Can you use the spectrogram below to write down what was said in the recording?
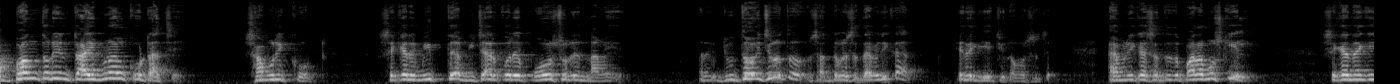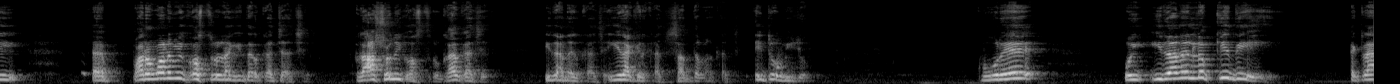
আভ্যন্তরীণ ট্রাইব্যুনাল কোর্ট আছে, সামরিক কোর্ট সেখানে মিথ্যা বিচার করে প্রহসনের নামে। মানে যুদ্ধ হয়েছিল তো সাদ্দামের সাথে আমেরিকার, হেরে গিয়েছিল অবশেষে। আমেরিকার সাথে তো পারা মুশকিল। সেখানে নাকি পারমাণবিক অস্ত্র নাকি তার কাছে আছে। রাসায়নিক অস্ত্র, কার কাছে? ইরানের কাছে, ইরাকের কাছে সাদ্দামের কাছে। এইটা অভিযোগ। করে ওই ইরানের লোককে দিয়ে একটা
